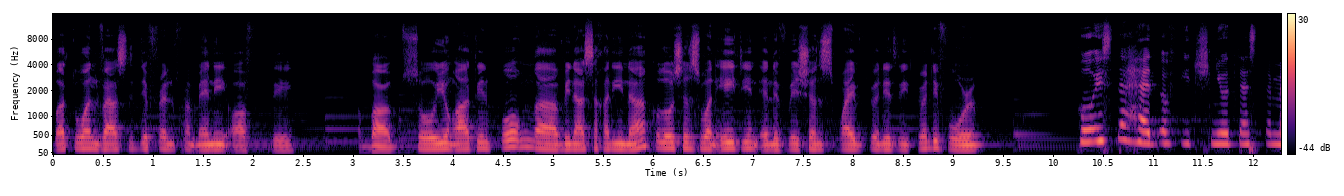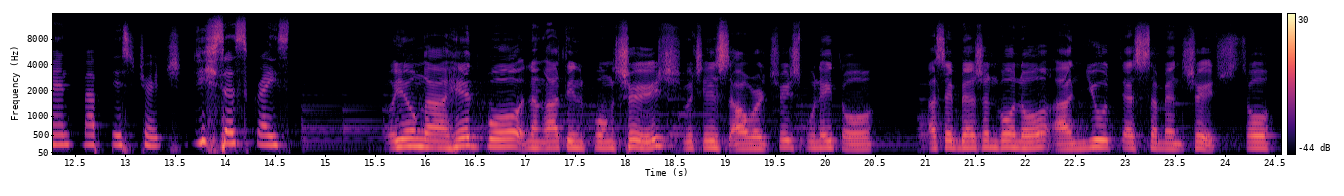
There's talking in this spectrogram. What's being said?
but one vastly different from any of the above. So yung atin pong ah, binasa kanina, Colossians 1.18 and Ephesians 5.23-24, Who is the head of each New Testament Baptist church? Jesus Christ. So yung ah, head po ng atin pong church, which is our church po na ito, as I mentioned po, no, a New Testament church. So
